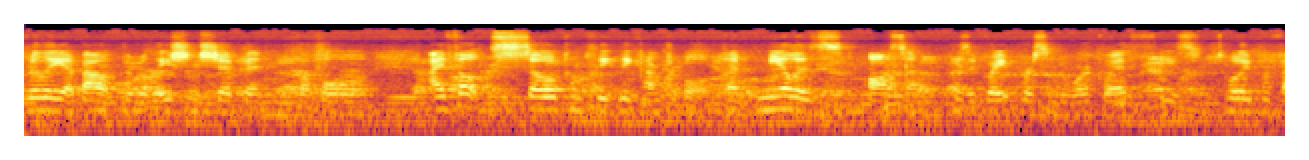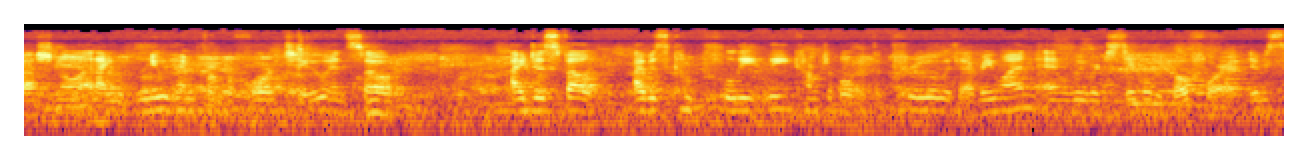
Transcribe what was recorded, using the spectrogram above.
really about the relationship and the whole. I felt so completely comfortable. Neil is awesome. He's a great person to work with. He's totally professional, and I knew him from before too, and so. I just felt I was completely comfortable with the crew, with everyone, and we were just able to go for it. It was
